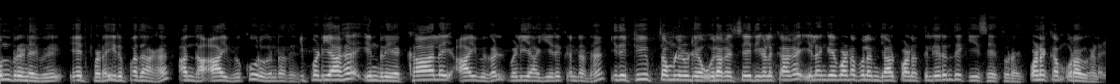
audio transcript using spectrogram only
ஒன்றிணைவு ஏற்பட இருப்பதாக அந்த ஆய்வு கூறுகின்றது. இப்படியாக இன்றைய காலை ஆய்வுகள் வெளியாகி இருக்கின்றன. இது டியூப் தமிழனுடைய உலக செய்திகளுக்காக இலங்கை வடபுலம் யாழ்ப்பாணத்தில் இருந்து கீசே துறை வணக்கம் உறவுகளை.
